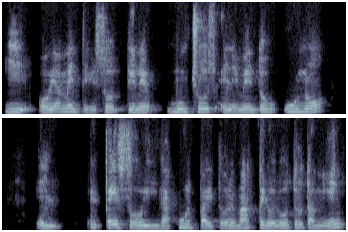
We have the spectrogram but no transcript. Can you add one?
Y obviamente eso tiene muchos elementos. Uno, el el peso y la culpa y todo lo demás, pero el otro también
